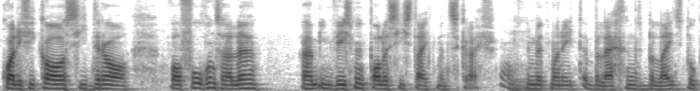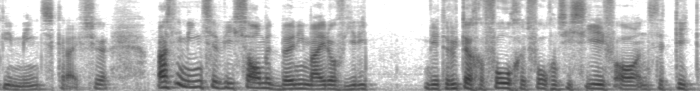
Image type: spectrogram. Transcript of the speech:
kwalifikasie dra waar volgens hulle um, investment policy statement skryf. Ons mm. noem dit maar net 'n beleggingsbeleidsdokument skryf. So as die mense wie saam met Bernie Madoff hierdie weet roete gevolg het volgens die CFA instituut.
